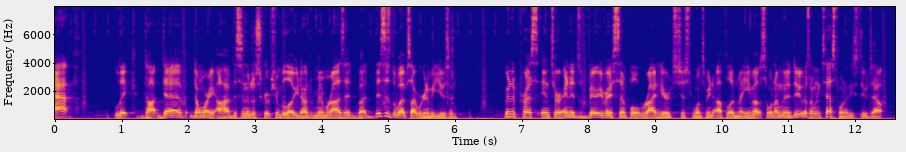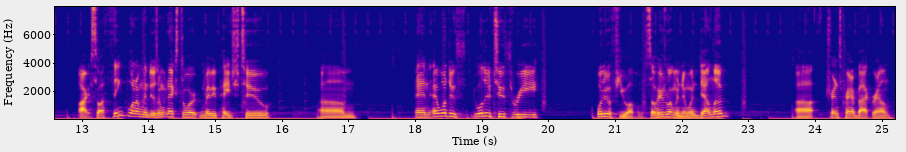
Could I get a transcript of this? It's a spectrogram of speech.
applik.dev. Don't worry, I'll have this in the description below. You don't have to memorize it, but this is the website we're gonna be using. I'm gonna press enter and it's very, very simple. Right here, it's just wants me to upload my emote. So what I'm gonna do is I'm gonna test one of these dudes out. All right, so I think what I'm gonna do is I'm gonna export maybe page two, um, and and we'll do we'll do two, three, we'll do a few of them. So here's what I'm gonna do. I'm gonna download uh, transparent background,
